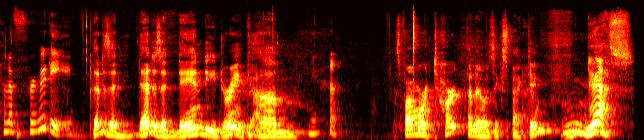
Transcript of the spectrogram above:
kind of fruity. that is a that is a dandy drink. Um, Yeah. it's far more tart than I was expecting. yes.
